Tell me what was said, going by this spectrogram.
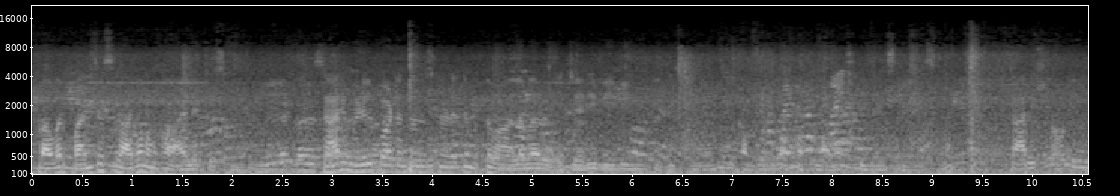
ఫ్లవర్ బంచెస్ లాగా మనకు హైలైట్ చేసుకుంటాం శారీ మిడిల్ పార్ట్ అంతా చూసినట్టయితే మొత్తం ఆల్ ఓవర్ జెరీ వీవింగ్ తీసుకుంటాము కంప్లీట్గా ఒక ఫ్లవర్స్ డిజైన్స్ తీసుకున్నాం శారీ స్టార్టింగ్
